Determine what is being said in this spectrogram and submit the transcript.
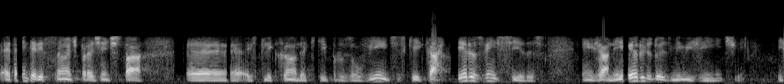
é até interessante para a gente estar tá, é, explicando aqui para os ouvintes que carteiras vencidas em janeiro de 2020 e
